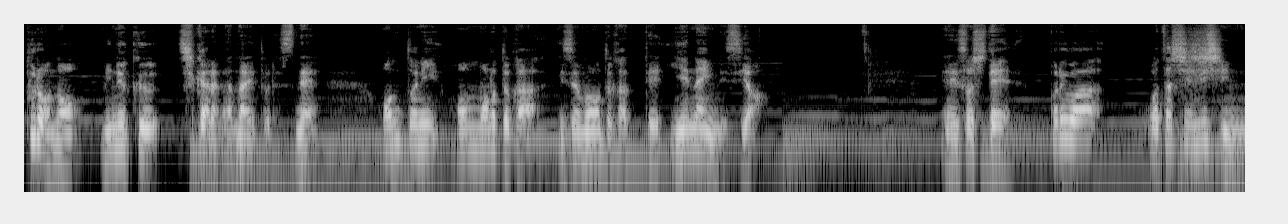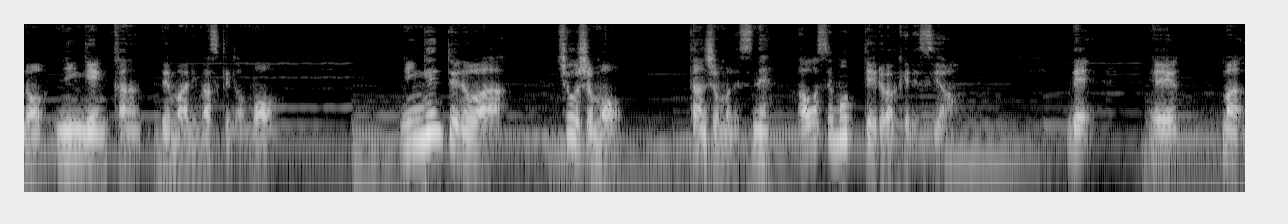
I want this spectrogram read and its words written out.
プロの見抜く力がないとですね、本当に本物とか偽物とかって言えないんですよ。えー、そして、これは私自身の人間観でもありますけども、人間というのは、長所も短所もですね、合わせ持っているわけですよ。で、えー、まあ、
